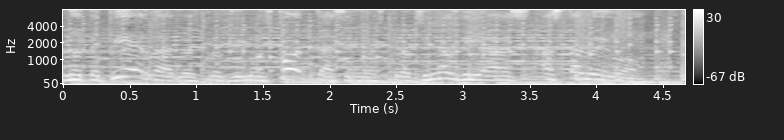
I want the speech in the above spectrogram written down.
No te pierdas los próximos podcasts en los próximos días. Hasta luego.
